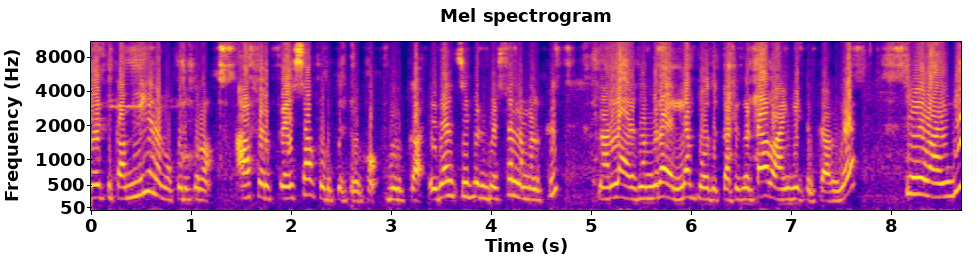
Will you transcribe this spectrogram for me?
ரேட்டு கம்மியா நம்ம கொடுக்குறோம். ஆஃபர் பிரைஸா கொடுத்துட்டு இருக்கோம் முருக்கா இதான் சீப் அண்ட் பெஸ்டா நம்மளுக்கு நல்லா அருகம்புரா எல்லாம் போது. கட்டுக்கட்டா வாங்கிட்டு இருக்காங்க. நீங்க வாங்கி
